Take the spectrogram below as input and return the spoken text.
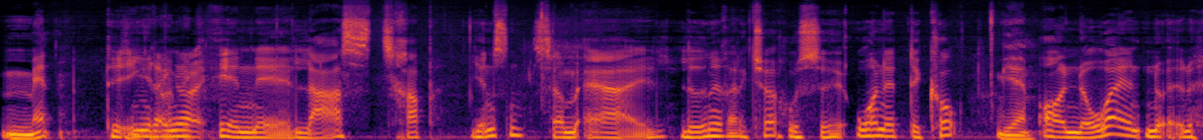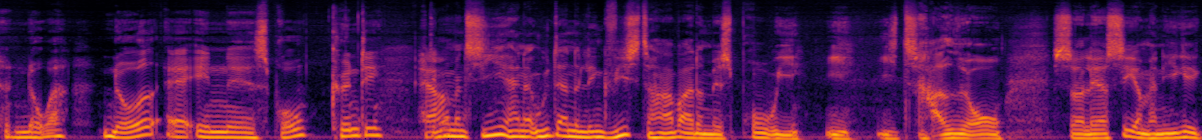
mand. Det er ingen ringer end øh, Lars Trap Jensen, som er ledende redaktør hos øh, ordnet.dk. Ja. Og Noah, er- no, Noah noget af en øh, sprogkyndig Det må herre. man sige. Han er uddannet lingvist og har arbejdet med sprog i, i, i 30 år. Så lad os se, om han ikke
